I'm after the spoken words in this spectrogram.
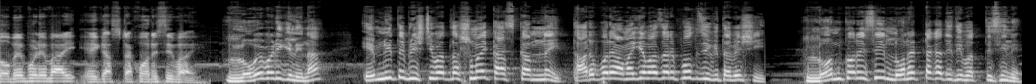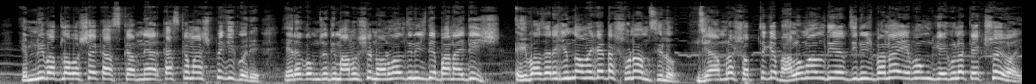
লোভে পড়ে ভাই, এই কাজটা করেছি ভাই। লোভে পড়ে গেলি না? এমনিতে বৃষ্টি বাদলার সময় কাজ কাম নেই, তার উপরে আমাকে বাজারে প্রতিযোগিতা বেশি। লোন করেছি লোনের টাকা দিতে পারতেছি না, এমনি বাদলা বসায় কাজ কাম নেই, আর কাজ কাম আসবে কি করে? এরকম যদি মানুষের নর্মাল জিনিস দিয়ে বানাই দিস, এই বাজারে কিন্তু আমাকে একটা সুনাম ছিল, যে আমরা সব থেকে ভালো মাল দিয়ে জিনিস বানাই এবং এগুলো টেকসই হয়।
